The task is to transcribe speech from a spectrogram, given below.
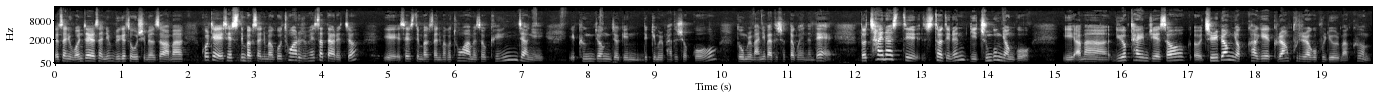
여사님 원자 여사님 미국에서 오시면서 아마 콜테 에세스틴 박사님하고 통화를 좀 했었다 그랬죠? 예, 에세스틴 박사님하고 통화하면서 굉장히 예, 긍정적인 느낌을 받으셨고 도움을 많이 받으셨다고 했는데 더 차이나 스터디는 이 중국 연구 이 아마 뉴욕 타임즈에서 어, 질병 역학의 그랑프리라고 불리울 만큼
